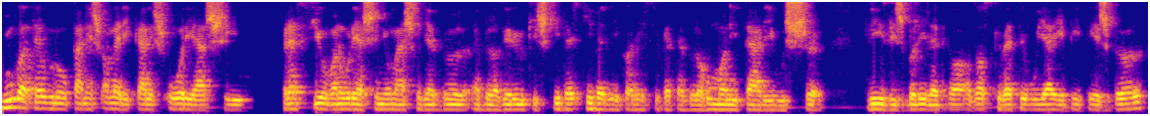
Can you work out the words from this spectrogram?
Nyugat-Európán és Amerikán is óriási presszió van, óriási nyomás, hogy ebből, ebből azért ők is kivegyék a részüket ebből a humanitárius krízisből, illetve az azt követő újjáépítésből.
